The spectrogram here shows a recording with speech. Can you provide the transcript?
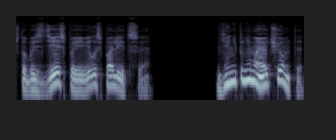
чтобы здесь появилась полиция. Я не понимаю, о чем ты.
